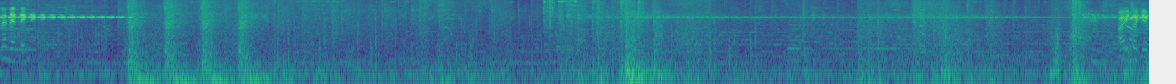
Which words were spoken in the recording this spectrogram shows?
네네네. 아이작의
